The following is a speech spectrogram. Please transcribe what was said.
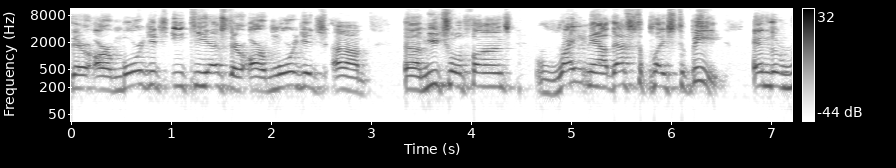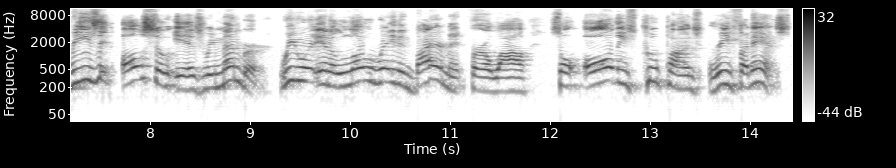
There are mortgage ETFs, there are mortgage um, uh, mutual funds. Right now, that's the place to be. And the reason also is remember, we were in a low rate environment for a while, so all these coupons refinanced.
